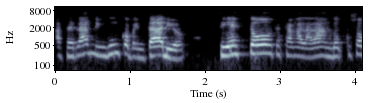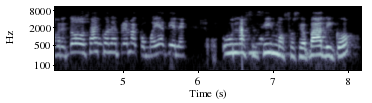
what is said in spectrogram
a cerrar ningún comentario si es todo te están halagando, sobre todo, ¿sabes con el problema? Como ella tiene un narcisismo sociopático,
